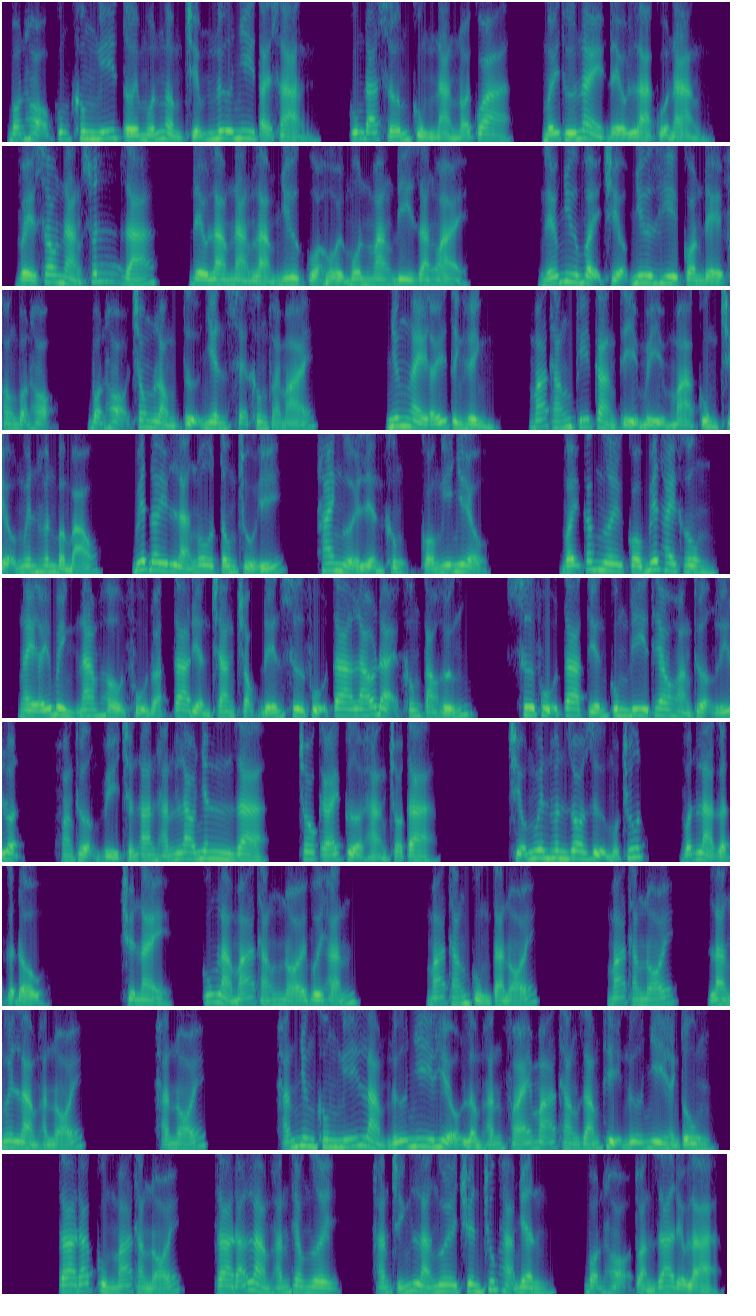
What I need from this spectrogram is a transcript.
Bọn họ cũng không nghĩ tới muốn ngầm chiếm nữ nhi tài sản, cũng đã sớm cùng nàng nói qua, mấy thứ này đều là của nàng, về sau nàng xuất giá, đều làm nàng làm như của hồi môn mang đi ra ngoài. Nếu như vậy triệu như hy còn đề phòng bọn họ, bọn họ trong lòng tự nhiên sẽ không thoải mái. Nhưng ngày ấy tình hình, Mã Thắng kỹ càng tỉ mỉ mà cùng triệu nguyên huân bẩm báo, biết đây là ngô tông chủ ý, hai người liền không có nghĩ nhiều. Vậy các ngươi có biết hay không, ngày ấy Bình Nam Hầu phủ đoạt ta điển trang trọc đến sư phụ ta lão đại không cao hứng, sư phụ ta tiến cung đi theo hoàng thượng lý luận, hoàng thượng vì trấn an hắn lao nhân ra, cho cái cửa hàng cho ta. Triệu Nguyên Huân do dự một chút, vẫn là gật gật đầu. Chuyện này, cũng là Mã Thắng nói với hắn. Mã Thắng cùng ta nói. Mã Thắng nói, là ngươi làm hắn nói. Hắn nói, hắn nhưng không nghĩ làm nữ nhi hiểu lầm hắn phái Mã thăng giám thị nữ nhi hành tung. Ta đã cùng Mã thăng nói, ta đã làm hắn theo ngươi, hắn chính là ngươi chuyên trúc hạ nhân, bọn họ toàn ra đều là.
